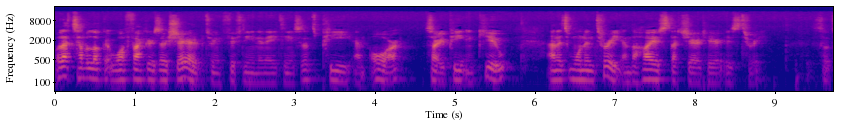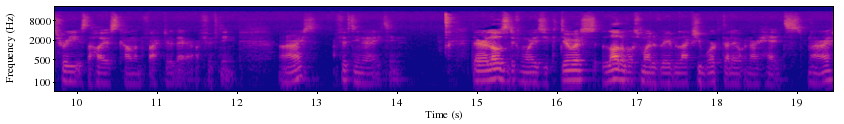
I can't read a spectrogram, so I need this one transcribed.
Well, let's have a look at what factors are shared between 15 and 18. So that's P and R, sorry, P and Q and it's 1 and 3 and the highest that's shared here is 3 so 3 is the highest common factor there of 15 alright 15 and 18 there are loads of different ways you could do it. A lot of us might have been able to actually work that out in our heads alright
